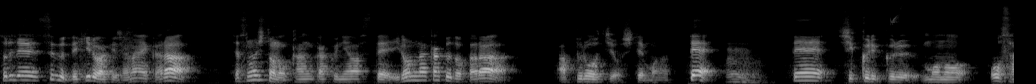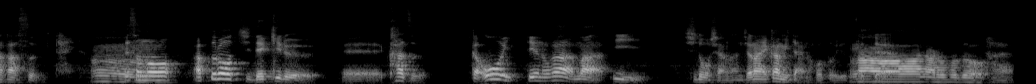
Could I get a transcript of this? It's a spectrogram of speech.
それですぐできるわけじゃないから、じゃあその人の感覚に合わせて、いろんな角度からアプローチをしてもらって、うん。で、しっくりくるものを探すみたいうん。な。で、そ、のアプローチできる、えー数が多いっていうのが、まあ、いい指導者なんじゃないかみたいなことを言ってて。ああ、なるほど。は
